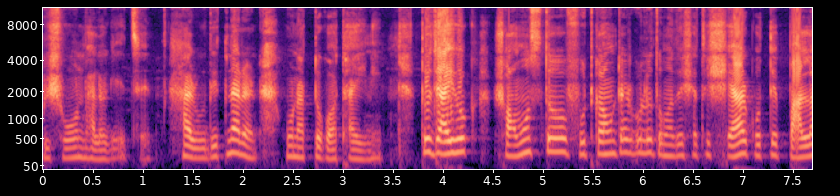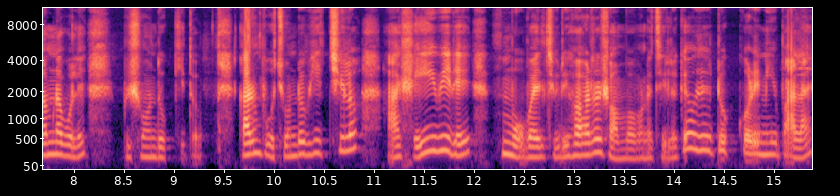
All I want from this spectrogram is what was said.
ভীষণ ভালো গেয়েছে। আর উদিত নারায়ণ, ওনার তো কথাই নেই। তো যাই হোক, সমস্ত ফুড কাউন্টারগুলো তোমাদের সাথে শেয়ার করতে পারলাম না বলে ভীষণ দুঃখিত। কারণ প্রচণ্ড ভিড় ছিল, আর সেই ভিড়ে মোবাইল চুরি হওয়ারও সম্ভাবনা ছিল। কেউ যদি টুক করে নিয়ে পালায়,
